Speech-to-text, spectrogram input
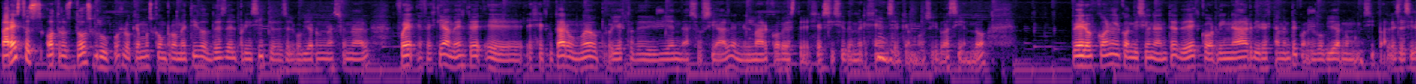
Para estos otros dos grupos, lo que hemos comprometido desde el principio, desde el Gobierno Nacional, fue efectivamente eh, ejecutar un nuevo proyecto de vivienda social en el marco de este ejercicio de emergencia que hemos ido haciendo, pero con el condicionante de coordinar directamente con el gobierno municipal. Es decir,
